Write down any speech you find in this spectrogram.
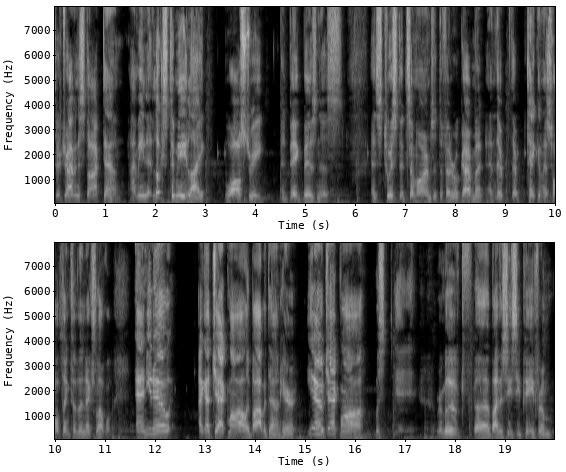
They're driving the stock down. I mean, it looks to me like Wall Street and big business has twisted some arms at the federal government, and they're they're taking this whole thing to the next level. And you know, I got Jack Ma Alibaba down here. You know, Jack Ma was uh, removed uh, by the CCP from,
